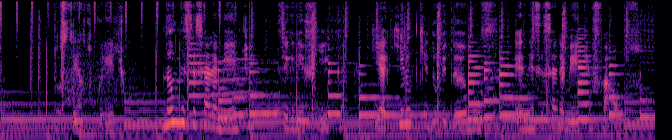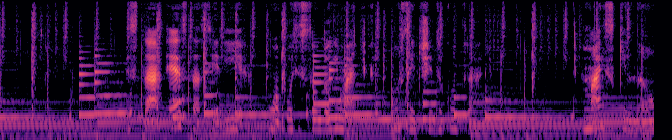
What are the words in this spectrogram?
do senso crítico não necessariamente significa que aquilo que duvidamos é necessariamente falso. Esta, esta seria uma posição dogmática, no sentido contrário, mas que não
